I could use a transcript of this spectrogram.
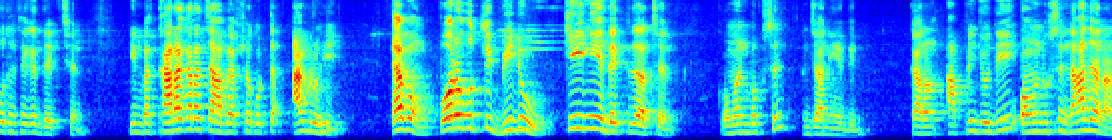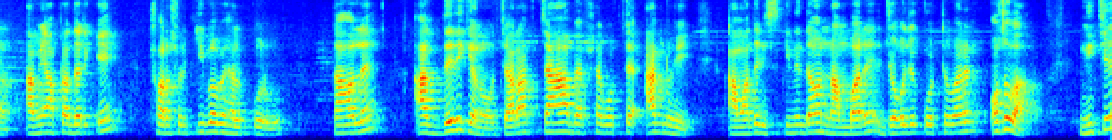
কোথা থেকে দেখছেন, কিংবা কারা কারা চা ব্যবসা করতে আগ্রহী, এবং পরবর্তী ভিডিও কি নিয়ে দেখতে যাচ্ছেন কমেন্ট বক্সে জানিয়ে দিন। কারণ আপনি যদি কমেন্ট বক্সে না জানান, আমি আপনাদেরকে সরাসরি কীভাবে হেল্প করব, তাহলে আর দেরি কেন? যারা চা ব্যবসা করতে আগ্রহী আমাদের স্ক্রিনে দেওয়া নাম্বারে যোগাযোগ করতে পারেন, অথবা নিচে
